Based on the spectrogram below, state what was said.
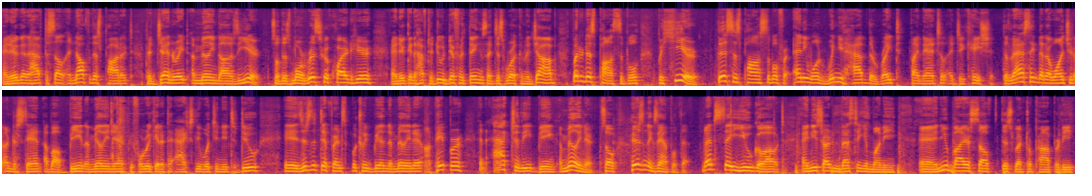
and you're going to have to sell enough of this product to generate a million dollars a year. So there's more risk required here and you're going to have to do different things than just work in a job, but it is possible. But here, this is possible for anyone when you have the right financial education. The last thing that I want you to understand about being a millionaire before we get into actually what you need to do is there's a difference between being a millionaire on paper and actually being a millionaire. So here's an example of that. Let's say you go out and you start investing your money and you buy yourself this rental property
